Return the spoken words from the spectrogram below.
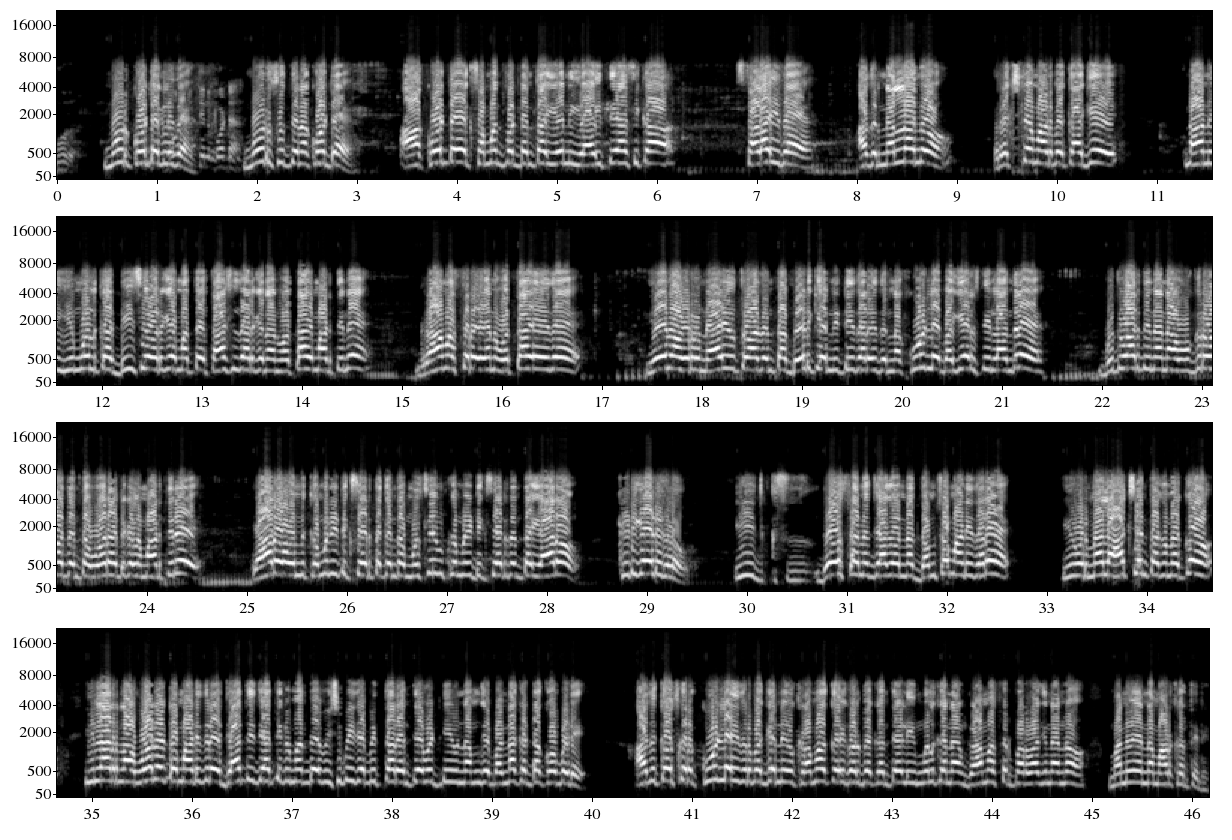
ಮೂರು. ಕೋಟೆಗಳಿದೆ. ಮೂರು ಸುತ್ತಿನ ಕೋಟೆ. ಆ ಕೋಟೆಗೆ ಸಂಬಂಧಪಟ್ಟಂತ ಏನು ಐತಿಹಾಸಿಕ ಸ್ಥಳ ಇದೆ ಅದನ್ನೆಲ್ಲಾನು ರಕ್ಷಣೆ ಮಾಡಬೇಕಾಗಿ ನಾನು ಈ ಮೂಲಕ ಡಿ ಸಿ ಅವರಿಗೆ ಮತ್ತೆ ತಹಸೀಲ್ದಾರ್ಗೆ ನಾನು ಒತ್ತಾಯ ಮಾಡ್ತೀನಿ. ಗ್ರಾಮಸ್ಥರ ಏನು ಒತ್ತಾಯ ಇದೆ ಏನು ಅವರು ನ್ಯಾಯಯುತವಾದಂಥ ಬೇಡಿಕೆಯನ್ನು ಇಟ್ಟಿದ್ದಾರೆ, ಇದನ್ನ ಕೂಡಲೇ ಬಗೆಹರಿಸ್ತಿಲ್ಲ ಅಂದ್ರೆ ಬುಧವಾರ ದಿನ ನಾವು ಉಗ್ರವಾದಂಥ ಹೋರಾಟಗಳು ಮಾಡ್ತೀರಿ. ಯಾರೋ ಒಂದು ಕಮ್ಯುನಿಟಿಗೆ ಸೇರ್ತಕ್ಕಂಥ ಮುಸ್ಲಿಂ ಕಮ್ಯುನಿಟಿಗೆ ಸೇರಿದಂಥ ಯಾರೋ ಕಿಡಿಗೇಡಿಗಳು ಈ ದೇವಸ್ಥಾನದ ಜಾಗವನ್ನ ಧ್ವಂಸ ಮಾಡಿದ್ದಾರೆ. ಇವ್ರ ಮೇಲೆ ಆಕ್ಷನ್ ತಗೋಬೇಕು. ಇಲ್ಲಾರ ನಾವು ಹೋರಾಟ ಮಾಡಿದ್ರೆ ಜಾತಿ ಜಾತಿಗಳ ಮಧ್ಯೆ ವಿಷ ಬೀಜ ಬಿತ್ತಾರೆ ಅಂತ ಹೇಳ್ಬಿಟ್ಟು ನೀವು ನಮಗೆ ಬಣ್ಣ ಕಟ್ಟಕ್ಕೆ ಹೋಗ್ಬೇಡಿ. ಅದಕ್ಕೋಸ್ಕರ ಕೂಡಲೇ ಇದ್ರ ಬಗ್ಗೆ ನೀವು ಕ್ರಮ ಕೈಗೊಳ್ಬೇಕಂತ ಹೇಳಿ ಈ ಮೂಲಕ ನಾನು ಗ್ರಾಮಸ್ಥರ ಪರವಾಗಿ ನಾನು ಮನವಿಯನ್ನ ಮಾಡ್ಕೊಂತೀನಿ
